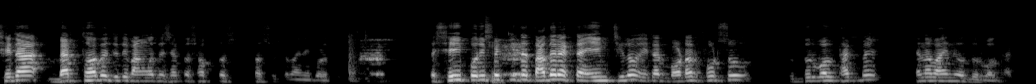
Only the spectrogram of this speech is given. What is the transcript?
সেটা ব্যর্থ হবে যদি বাংলাদেশ একটা শক্ত সশস্ত্র বাহিনী গড়ে তুলতে সেই পরিপ্রেক্ষিতে তাদের একটা এইম ছিল এটার বর্ডার ফোর্সও দুর্বল থাকবে, সেনাবাহিনীও দুর্বল থাকবে।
